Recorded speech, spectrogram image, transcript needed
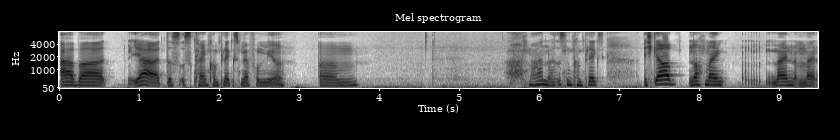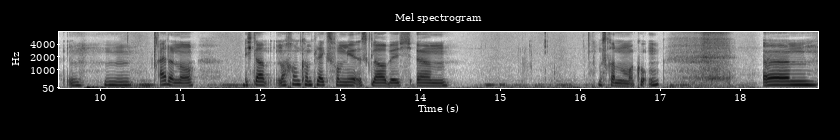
aber ja, das ist kein Komplex mehr von mir. Ähm, oh Mann, was ist ein Komplex? Ich glaube, noch mein, mein, mein, hm, I don't know. Ich glaube, noch ein Komplex von mir ist, glaube ich, ähm, muss gerade nochmal gucken. Ähm,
